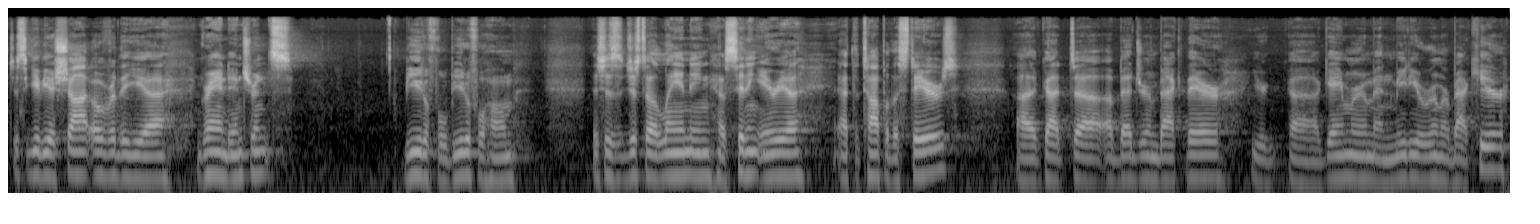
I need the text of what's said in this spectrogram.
Just to give you a shot over the uh, grand entrance. Beautiful, beautiful home. This is just a landing, a sitting area at the top of the stairs. I've got uh, a bedroom back there. Your uh, game room and media room are back here.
